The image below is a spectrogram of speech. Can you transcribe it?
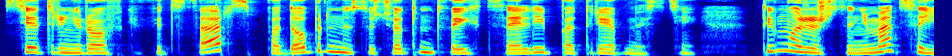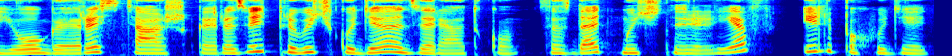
Все тренировки FitStars подобраны с учетом твоих целей и потребностей. Ты можешь заниматься йогой, растяжкой, развить привычку делать зарядку, создать мышечный рельеф или похудеть.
